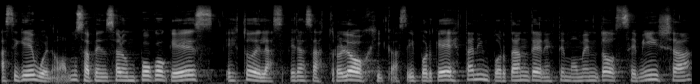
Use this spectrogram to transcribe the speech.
Así que bueno, vamos a pensar un poco qué es esto de las eras astrológicas y por qué es tan importante en este momento semilla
